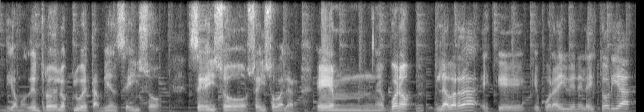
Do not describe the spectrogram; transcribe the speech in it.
digamos, dentro de los clubes también se hizo, se hizo, se hizo valer. Eh, bueno, la verdad es que, que por ahí viene la historia.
